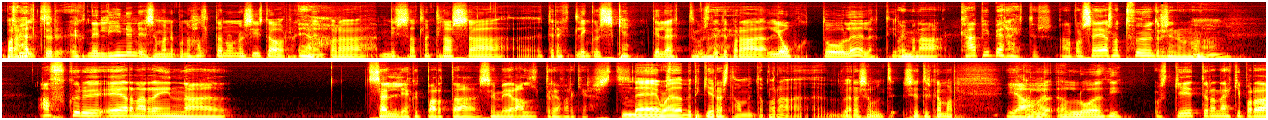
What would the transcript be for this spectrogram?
bara Tweet. heldur einhvern veginn línunni sem hann er búin að halda núna síðustu ár. En bara missa allan klassa þetta er ekkert lengur skemmtilegt veist, þetta er bara ljótt og leðilegt og ég meina, Khabib er hættur. Hann er búin að segja svona 200 sinnum núna. Mhm. af hverju er hann að reyna að selja eitthvað barda sem er aldrei að fara að gerast? Nei, og ef það myndi gerast þá myndi það bara vera sjálfum sér til skammar. Já, að, loða því veist, getur hann ekki bara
